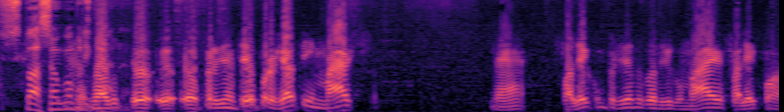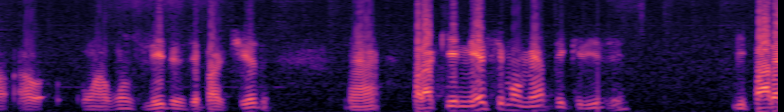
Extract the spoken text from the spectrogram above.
Situação complicada. Eu, eu- eu apresentei o projeto em março, né? Falei com o presidente Rodrigo Maia, falei com, a- com alguns líderes de partido, né? Para que nesse momento de crise e para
